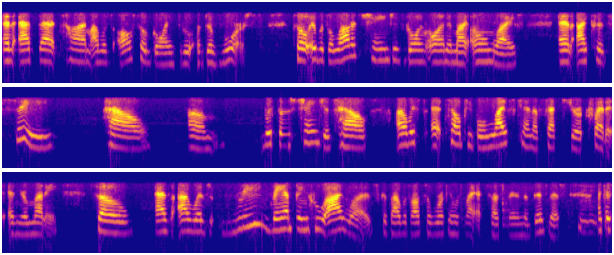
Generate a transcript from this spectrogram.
And at that time, I was also going through a divorce. So it was a lot of changes going on in my own life, and I could see how, um, with those changes, how I always uh, tell people life can affect your credit and your money. So as I was revamping who I was, because I was also working with my ex-husband in the business, Mm-hmm. I could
